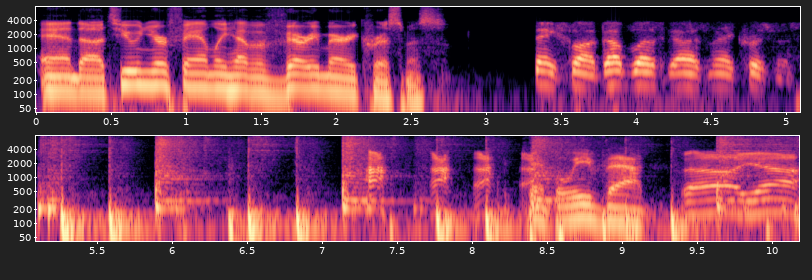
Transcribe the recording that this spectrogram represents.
And uh, to you and your family, have a very Merry Christmas. Thanks a lot. God bless, guys. Merry Christmas. Can't believe that. Uh, yeah.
